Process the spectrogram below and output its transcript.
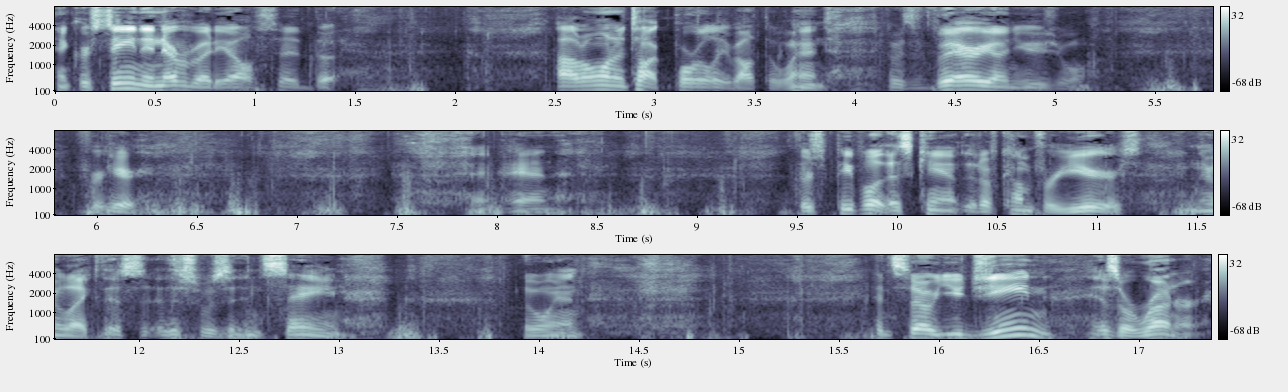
and Christine and everybody else said that I don't want to talk poorly about the wind. It was very unusual for here. And there's people at this camp that have come for years and they're like, this, this was insane, the wind. And so Eugene is a runner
